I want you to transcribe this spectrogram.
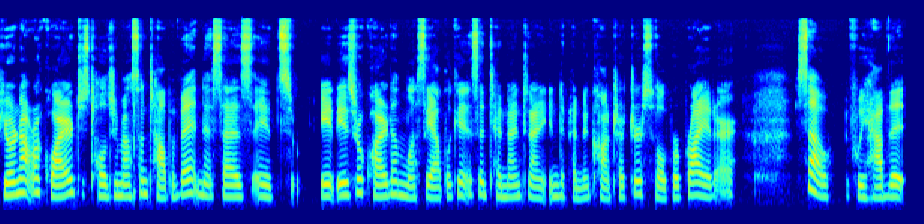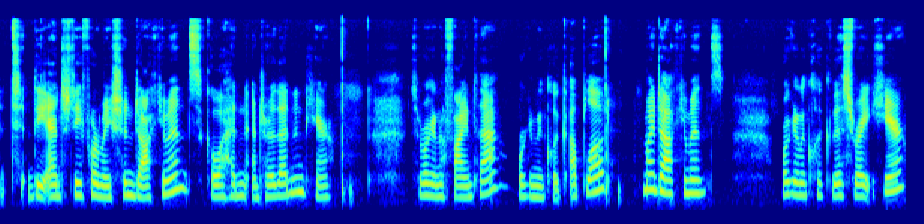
If you're not required, just hold your mouse on top of it and it says it's it is required unless the applicant is a 1099 independent contractor sole proprietor. So, if we have the, the entity formation documents, go ahead and enter that in here. So we're going to find that. We're going to click upload my documents. We're going to click this right here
